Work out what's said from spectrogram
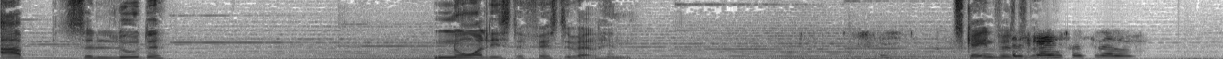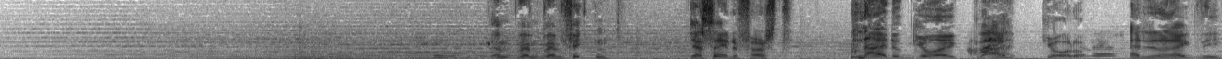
absolute nordligste festival henne? Skagen Er Festival. Skagen Festivalen? Hvem, hvem, hvem fik den? Jeg sagde det først. Nej, du gjorde ikke. Hvad gjorde du? Er det det rigtige?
